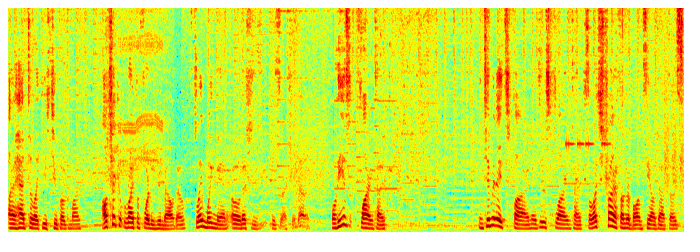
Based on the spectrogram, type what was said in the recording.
I had to like use two Pokemon. I'll check it right before the gym battle though. Flame Wingman. Oh, that's just, this is actually better. Well, he is Flying type. Intimidate's fine. It is Flying type. So let's try a Thunderbolt and see how that does.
